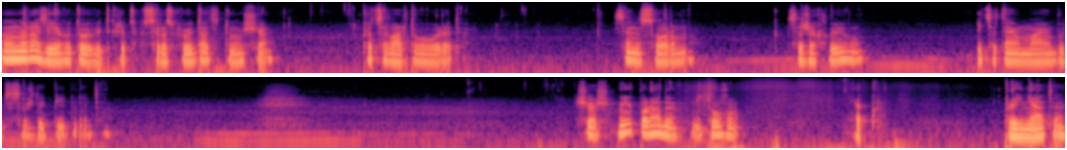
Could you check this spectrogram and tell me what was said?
Але наразі я готовий відкрито все розповідати, тому що про це варто говорити. Це не соромно, це жахливо. І ця тема має бути завжди піднята. Що ж, мої поради до того, як прийняти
